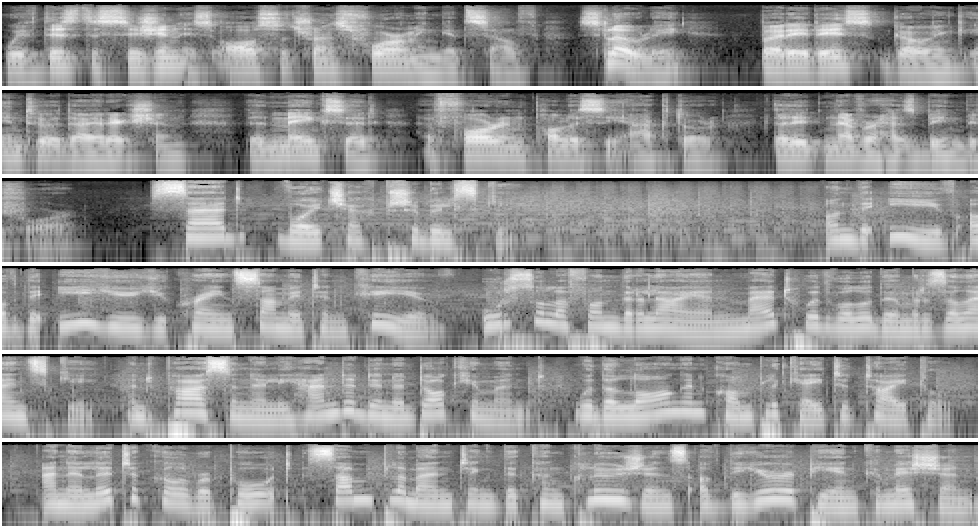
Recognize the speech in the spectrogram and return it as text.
with this decision is also transforming itself slowly but it is going into a direction that makes it a foreign policy actor that it never has been before. Said Wojciech Przybylski. On the eve of the EU Ukraine summit in Kyiv, Ursula von der Leyen met with Volodymyr Zelensky and personally handed in a document with a long and complicated title Analytical Report supplementing the conclusions of the European Commission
